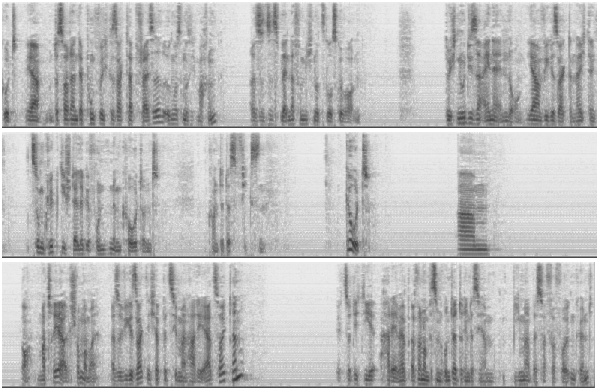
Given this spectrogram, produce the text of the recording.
Gut, ja, und das war dann der Punkt, wo ich gesagt habe, scheiße, irgendwas muss ich machen. Also sonst ist Blender für mich nutzlos geworden. Durch nur diese eine Änderung. Ja, wie gesagt, dann habe ich dann zum Glück die Stelle gefunden im Code und konnte das fixen. Gut. Ähm, oh, Material, schauen wir mal. Also wie gesagt, ich habe jetzt hier mein HDR-Zeug drin. Jetzt sollte ich die HDR-Map einfach noch ein bisschen runterdrehen, dass ihr am Beamer besser verfolgen könnt.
